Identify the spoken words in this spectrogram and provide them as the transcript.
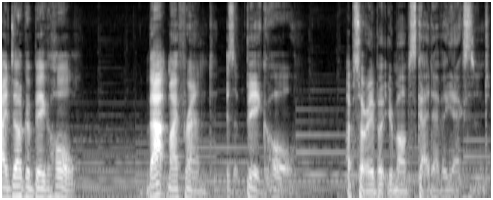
I dug a big hole. That, my friend, is a big hole. I'm sorry about your mom's skydiving accident.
